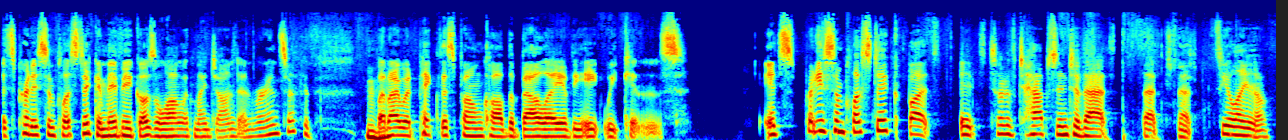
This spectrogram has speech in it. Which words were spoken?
it's pretty simplistic and maybe it goes along with my John Denver answer, mm-hmm. but I would pick this poem called The Ballet of the Eight Week Kittens. It's pretty simplistic, but it sort of taps into that that that feeling of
